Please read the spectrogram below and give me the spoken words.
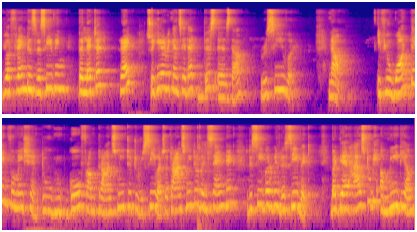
your friend is receiving the letter, right? So here we can say that this is the receiver. Now, if you want the information to go from transmitter to receiver, so transmitter will send it, receiver will receive it. But there has to be a medium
